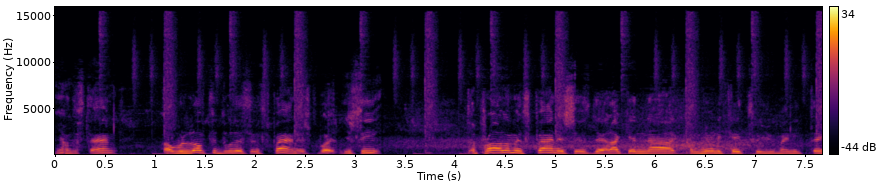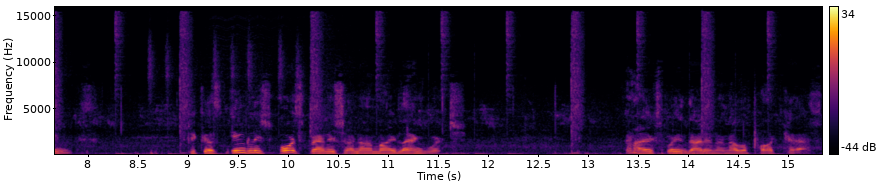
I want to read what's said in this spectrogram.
You understand? I would love to do this in Spanish, but you see, the problem in Spanish is that I cannot communicate to you many things because English or Spanish are not my language. And I explained that in another podcast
